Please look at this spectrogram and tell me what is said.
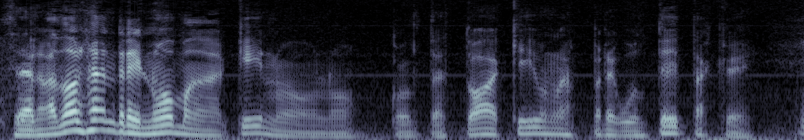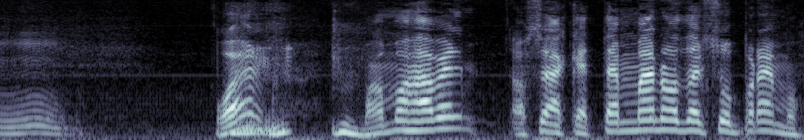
senador Henry Newman aquí no, no contestó aquí unas preguntitas que... Bueno, vamos a ver. O sea, que está en manos del Supremo.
